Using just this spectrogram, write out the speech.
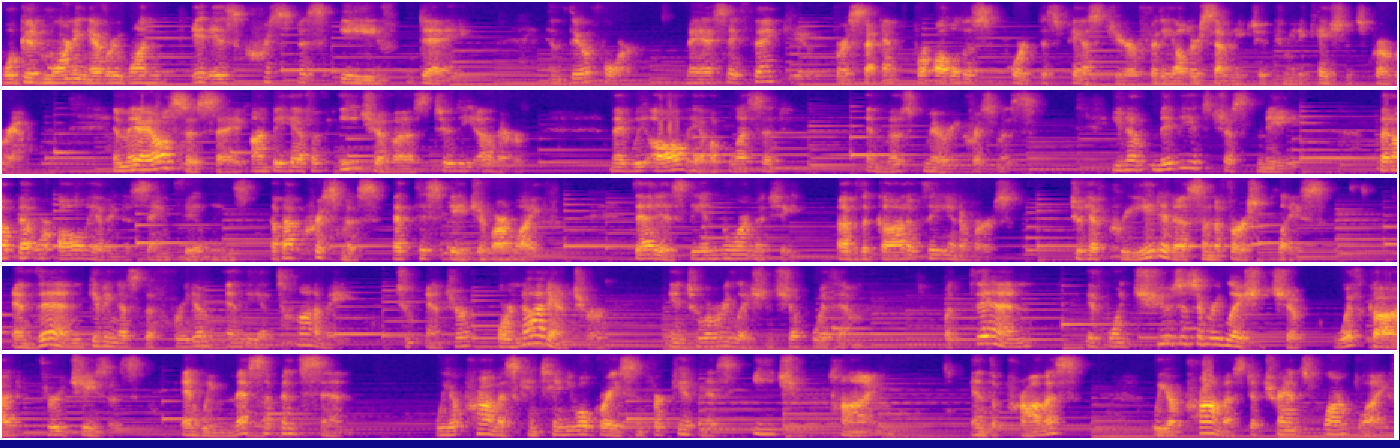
Well, good morning, everyone. It is Christmas Eve day, and therefore, may I say thank you for a second for all the support this past year for the Elder 72 Communications Program. And may I also say, on behalf of each of us to the other, may we all have a blessed and most Merry Christmas. You know, maybe it's just me, but I'll bet we're all having the same feelings about Christmas at this age of our life. That is the enormity of the God of the universe to have created us in the first place, and then giving us the freedom and the autonomy to enter or not enter into a relationship with Him. But then, if one chooses a relationship with God through Jesus and we mess up in sin, we are promised continual grace and forgiveness each time. And the promise, we are promised a transformed life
